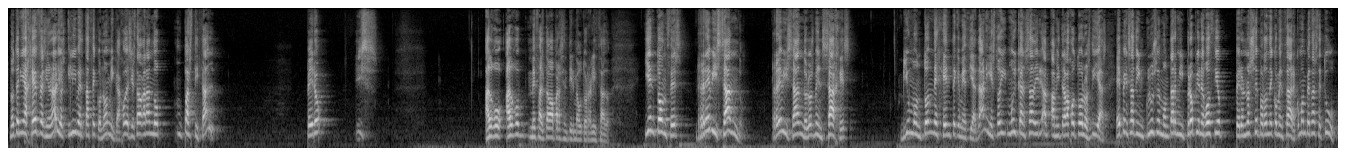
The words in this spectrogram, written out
No tenía jefes ni horarios. Y libertad económica. Joder, si estaba ganando un pastizal. Pero... algo, algo me faltaba para sentirme autorrealizado. Y entonces, revisando, revisando los mensajes, vi un montón de gente que me decía, Dani, estoy muy cansado de ir a, mi trabajo todos los días. He pensado incluso en montar mi propio negocio, pero no sé por dónde comenzar. ¿Cómo empezaste tú?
